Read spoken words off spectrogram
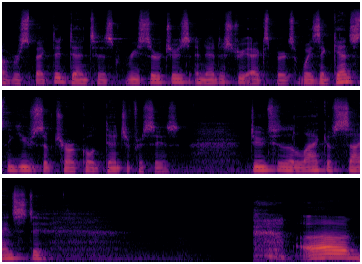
of respected dentists, researchers, and industry experts weighs against the use of charcoal dentifrices due to the lack of science. I'm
